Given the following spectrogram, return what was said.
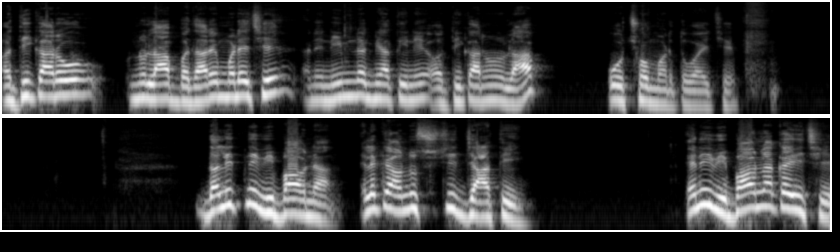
અધિકારોનો લાભ વધારે મળે છે અને નિમ્ન જ્ઞાતિને અધિકારોનો લાભ ઓછો મળતો હોય છે. દલિતની વિભાવના એટલે કે અનુસૂચિત જાતિ, એની વિભાવના કઈ છે?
